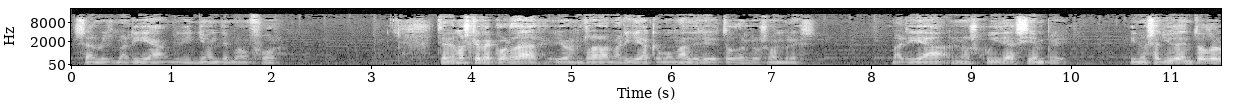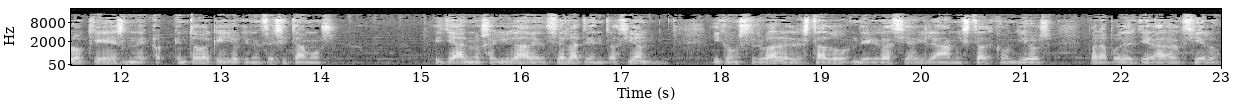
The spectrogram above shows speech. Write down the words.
San Luis María Griñón de Montfort. Tenemos que recordar y honrar a María como madre de todos los hombres. María nos cuida siempre y nos ayuda en todo lo que es en todo aquello que necesitamos. Ella nos ayuda a vencer la tentación y conservar el estado de gracia y la amistad con Dios para poder llegar al cielo.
